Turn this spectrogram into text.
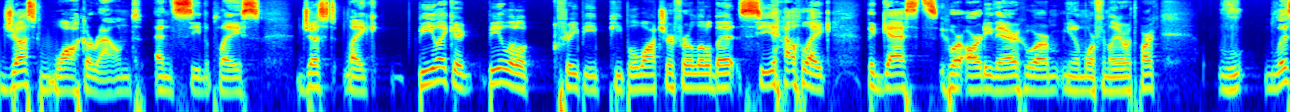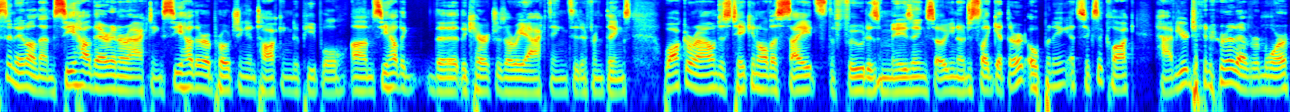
Just walk around and see the place. Just like be like a be a little creepy people watcher for a little bit. See how like the guests who are already there, who are you know more familiar with the park, l- listen in on them. See how they're interacting. See how they're approaching and talking to people. Um, see how the, the the characters are reacting to different things. Walk around just taking all the sights. The food is amazing. So you know just like get there at opening at six o'clock. Have your dinner at evermore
